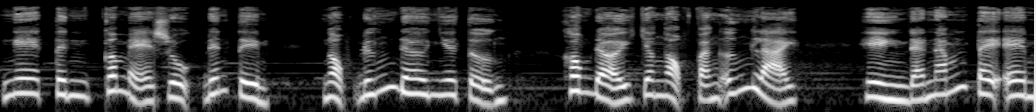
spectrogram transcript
Nghe tin có mẹ ruột đến tìm, Ngọc đứng đơ như tượng, không đợi cho Ngọc phản ứng lại. Hiền đã nắm tay em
